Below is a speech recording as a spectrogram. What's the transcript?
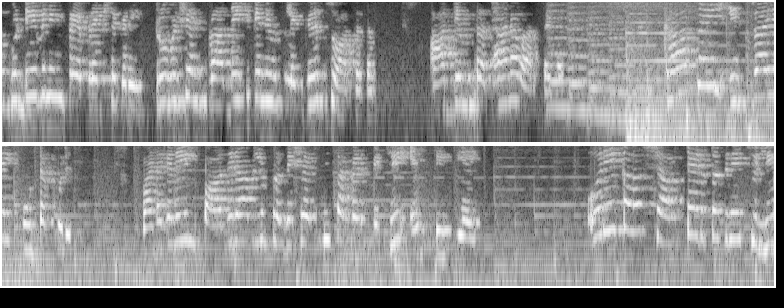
ഗുഡ് ഈവനിംഗ് പ്രിയ പ്രേക്ഷകരെ. ട്രൂവിഷൻ പ്രാദേശിക ന്യൂസിലേക്ക് സ്വാഗതം. ആദ്യം പ്രധാന വാർത്തകൾ. ഖാസയിൽ ഇസ്രായേൽ കൂട്ടക്കുരുതി. വടകരയിൽ പാതിരാവിലും പ്രതിഷേധം സംഘടിപ്പിച്ച് എസ് ഡി പി ഐ ഒരേ കളർ ഷർട്ട് എടുത്തതിനെ ചൊല്ലി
